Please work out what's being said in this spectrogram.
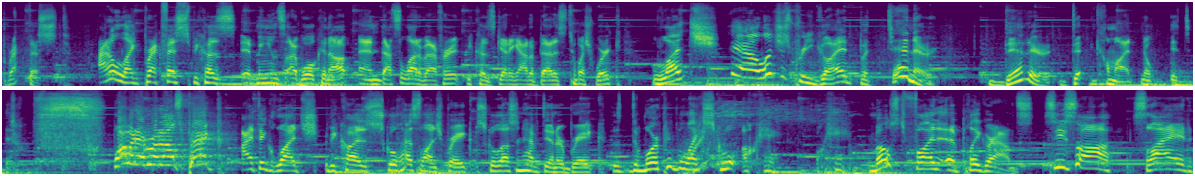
breakfast. I don't like breakfast because it means I've woken up and that's a lot of effort because getting out of bed is too much work. Lunch? Yeah, lunch is pretty good, but dinner. Dinner. Di- come on, no, it's. I think lunch because school has lunch break. School doesn't have dinner break. The, the more people like school, okay, okay. Most fun at playgrounds: seesaw, slide,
